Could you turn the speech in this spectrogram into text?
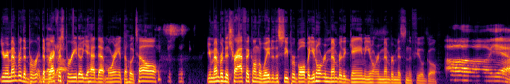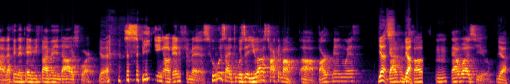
you remember the bur- the No breakfast doubt. burrito you had that morning at the hotel you remember the traffic on the way to the super bowl but you don't remember the game and you don't remember missing the field goal Oh yeah, that thing they paid me five million dollars for. yeah Speaking of infamous, who was I? Was it you? I was talking about uh, Bartman with yes the guy from the yeah Cubs. Mhm. That was you. yeah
